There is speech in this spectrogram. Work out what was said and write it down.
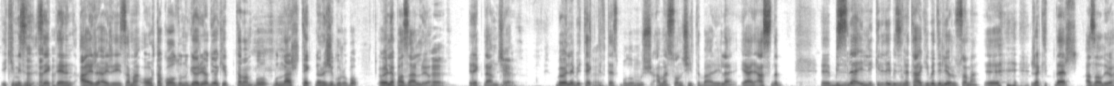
ikimizin zevklerinin ayrı ayrıyız ama ortak olduğunu görüyor. Diyor ki tamam bu bunlar teknoloji grubu. Öyle pazarlıyor Evet. reklamcıya. Evet. Böyle bir teklifte bulunmuş ama sonuç itibarıyla yani aslında e, bizle ilgili de biz yine takip ediliyoruz ama e, rakipler azalıyor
